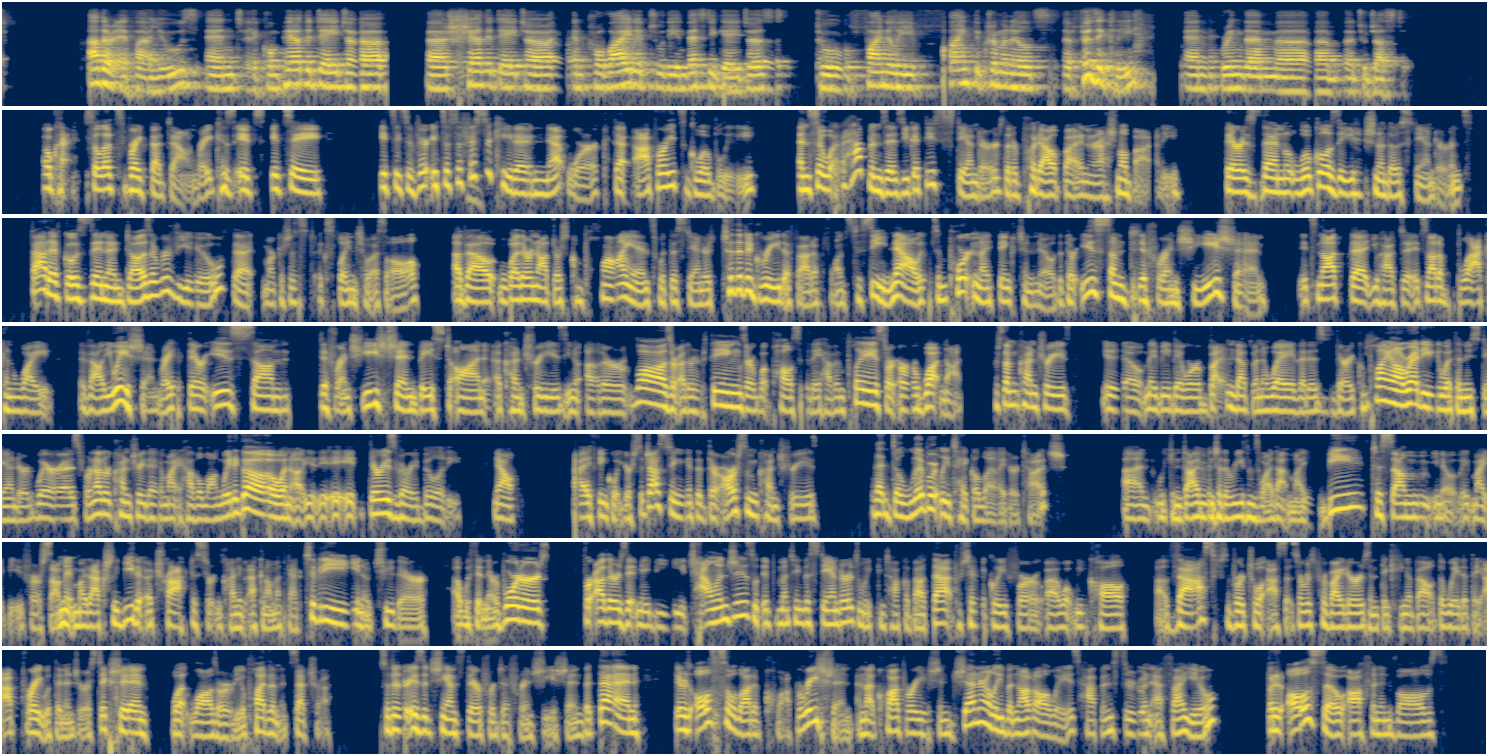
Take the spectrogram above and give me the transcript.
other FIUs and uh, compare the data, uh, share the data, and provide it to the investigators to finally find the criminals uh, physically and bring them uh, uh, to justice. Okay, so let's break that down, right? Because it's it's a it's it's a very it's a sophisticated network that operates globally. And so what happens is you get these standards that are put out by an international body. There is then localization of those standards. FATF goes in and does a review that Marcus just explained to us all about whether or not there's compliance with the standards to the degree that FATF wants to see. Now, it's important, I think, to know that there is some differentiation. It's not that you have to, it's not a black and white evaluation, right? There is some differentiation based on a country's, you know, other laws or other things or what policy they have in place or, or whatnot. For some countries, you know, maybe they were buttoned up in a way that is very compliant already with a new standard, whereas for another country, they might have a long way to go, and uh, it, it, there is variability. Now, I think what you're suggesting is that there are some countries that deliberately take a lighter touch. And we can dive into the reasons why that might be. To some, you know, it might be for some, it might actually be to attract a certain kind of economic activity, you know, to their uh, within their borders. For others, it may be challenges with implementing the standards, and we can talk about that, particularly for uh, what we call uh, VASPs, virtual asset service providers, and thinking about the way that they operate within a jurisdiction, what laws already apply to them, et cetera. So there is a chance there for differentiation. But then there's also a lot of cooperation, and that cooperation generally, but not always, happens through an FIU. But it also often involves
